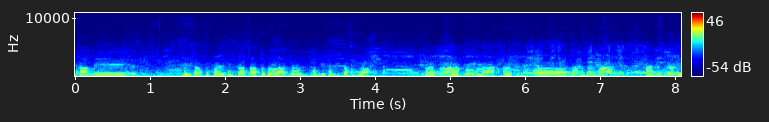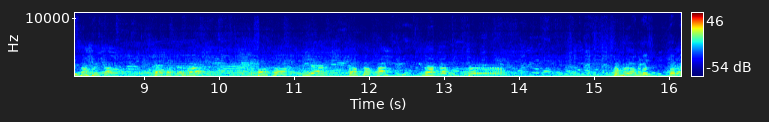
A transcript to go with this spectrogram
Kami minta supaya bisa satu dua lagu menghibur kita semua. Juga dengan eh, Bapak Sermas, tadi sudah disampaikan. Bapak Sermas, Bapak Tian, Bapak Panci, silakan ber kompromi. Bapak- Bapak Servas. Apa yang nanti akan disumbangkan? Apa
